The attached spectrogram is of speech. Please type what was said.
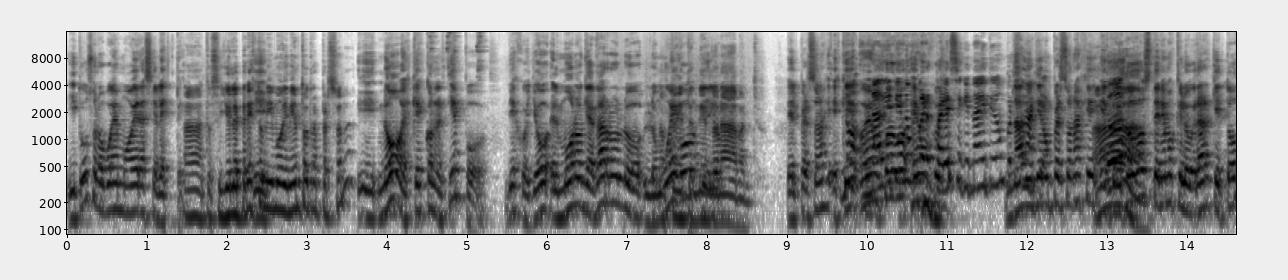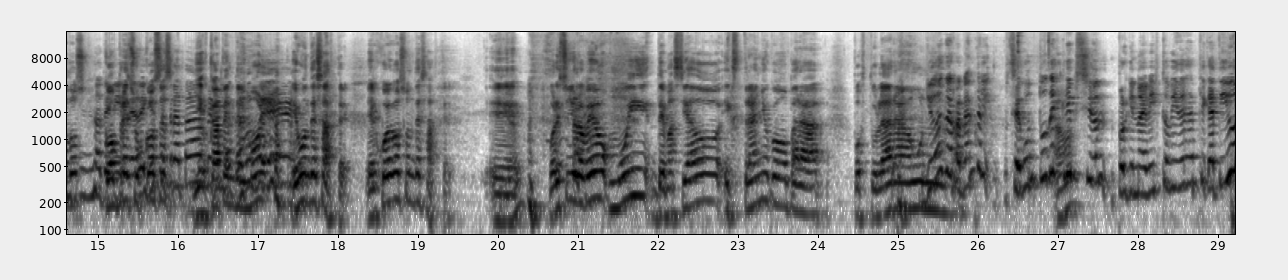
Y tú solo puedes mover hacia el este. Ah, entonces yo le presto Y- mi movimiento a otras personas. Y no, es que es con el tiempo. Viejo, yo el mono que agarro lo, lo no muevo estoy y entendiendo lo- nada, Pancho. el personaje... Es que No, es un nadie juego- tiene un parece que nadie tiene un personaje. Nadie tiene un personaje, Ah. entre Todos- todos tenemos que lograr que todos No compren sus cosas trataba, y escapen del mall. Es un desastre. El juego es un desastre. Eh, por eso yo lo veo muy demasiado extraño como para postular a un... Yo de repente, según tu descripción, porque no he visto videos explicativos,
